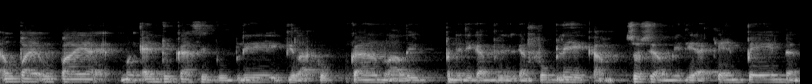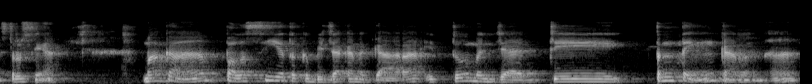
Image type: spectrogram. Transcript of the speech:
upaya-upaya mengedukasi publik dilakukan melalui pendidikan-pendidikan publik, sosial media, campaign dan seterusnya, maka policy atau kebijakan negara itu menjadi penting karena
